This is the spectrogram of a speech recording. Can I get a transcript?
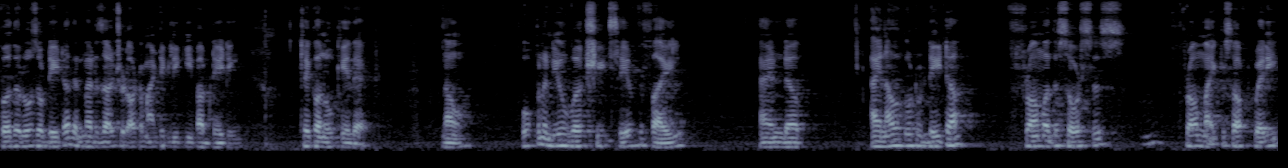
further rows of data then my result should automatically keep updating. Click on OK there. Now open a new worksheet, save the file and uh, I now go to data from other sources from Microsoft Query,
